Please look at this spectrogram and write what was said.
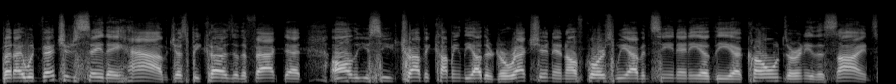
But I would venture to say they have, just because of the fact that all you see traffic coming the other direction, and of course we haven't seen any of the uh, cones or any of the signs.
